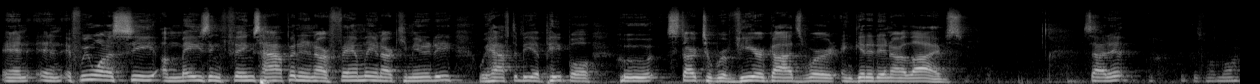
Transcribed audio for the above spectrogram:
And, and if we want to see amazing things happen in our family and our community, we have to be a people who start to revere God's Word and get it in our lives. Is that it? There's one more.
